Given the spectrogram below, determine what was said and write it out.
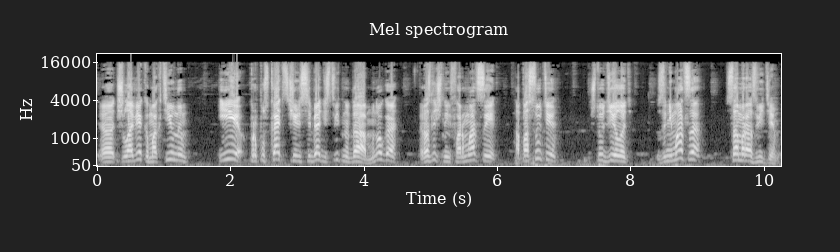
э, человеком, активным и пропускать через себя действительно, да, много различной информации. А по сути, что делать? Заниматься саморазвитием.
